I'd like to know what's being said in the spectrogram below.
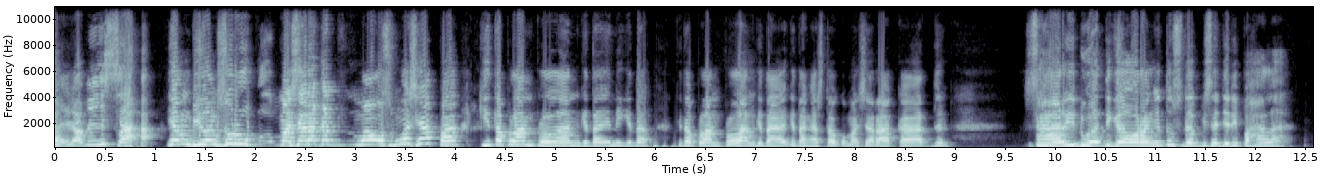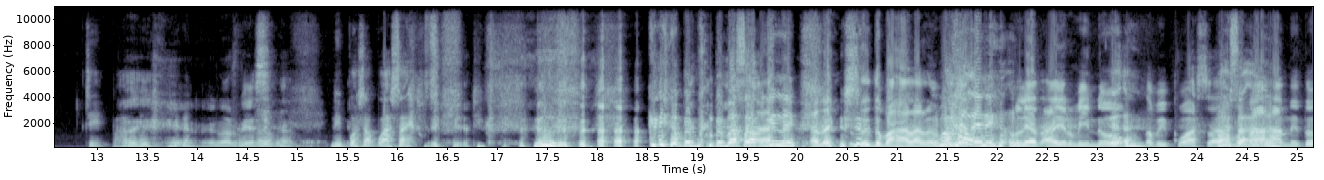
Ya nggak bisa. Yang bilang suruh masyarakat mau semua siapa? Kita pelan-pelan kita ini kita kita pelan-pelan kita kita ngasih tahu ke masyarakat. Sehari dua tiga orang itu sudah bisa jadi pahala. C, Oh, pahala. iya, ya kan? luar biasa. Ini puasa-puasa. Iya. Ini sampai sampai basah gini. Itu, itu pahala loh. Pahala Melihat, ini. melihat air minum, tapi puasa, Puasa, menahan itu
